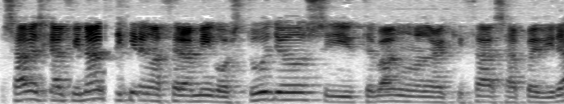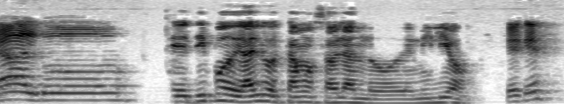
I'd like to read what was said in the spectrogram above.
sabes que al final te quieren hacer amigos tuyos y te van a, quizás a pedir algo. ¿Qué tipo de algo estamos hablando, Emilio? ¿Qué qué?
